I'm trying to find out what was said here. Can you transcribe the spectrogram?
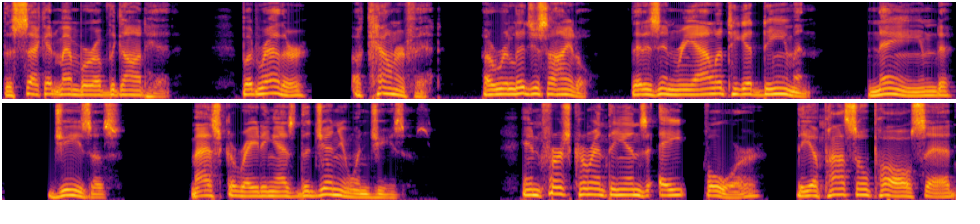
the second member of the Godhead, but rather a counterfeit, a religious idol that is in reality a demon named Jesus, masquerading as the genuine Jesus. In 1 Corinthians 8 4, the Apostle Paul said,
